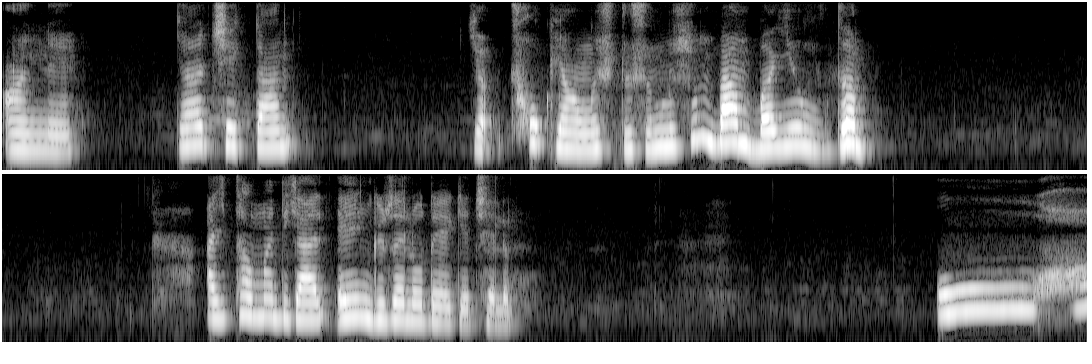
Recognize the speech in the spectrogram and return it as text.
Anne. Gerçekten ya, çok yanlış düşünmüşsün. Ben bayıldım. Ay tamam hadi gel en güzel odaya geçelim. Oha!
